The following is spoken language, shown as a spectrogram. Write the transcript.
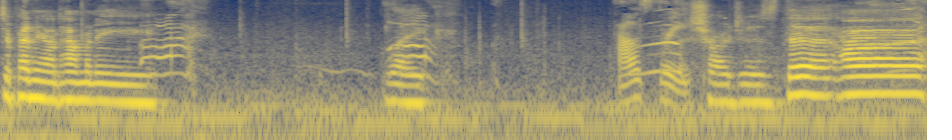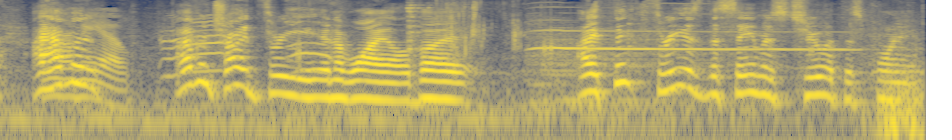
depending on how many like How's three? charges. The uh, I haven't. I haven't tried three in a while, but I think three is the same as two at this point.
